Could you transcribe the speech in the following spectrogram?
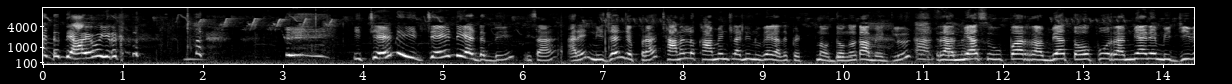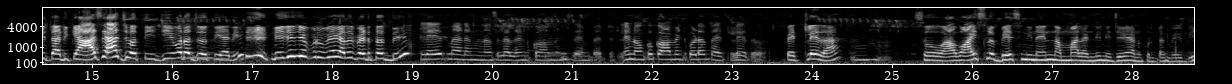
అంటుంది. ఆవేమో ఇరక ఇచ్చేయండి ఇచ్చేయండి అంటుంది. ఈసా అరే నిజం చెప్పురా ఛానల్లో కామెంట్లు అన్ని నువ్వే కదా పెడుతున్నావు దొంగ కామెంట్లు. రమ్య సూపర్ రమ్య తోపు రమ్య అనే మీ జీవితానికి ఆశా జ్యోతి జీవన జ్యోతి అని. నిజం చెప్పు నువ్వే కదా పెడుతుంది. లేదు మేడం నేను అసలు అలాంటి కామెంట్స్ ఏం పెట్టట్లేదు నేను ఒక కామెంట్ కూడా పెట్టలేదు. పెట్టలేదా. సో ఆ వాయిస్లో బేస్ నేనైనా నమ్మాలండి నిజమే అనుకుంటా మేబీ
